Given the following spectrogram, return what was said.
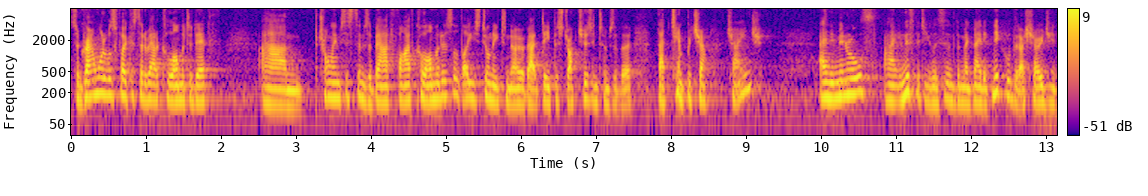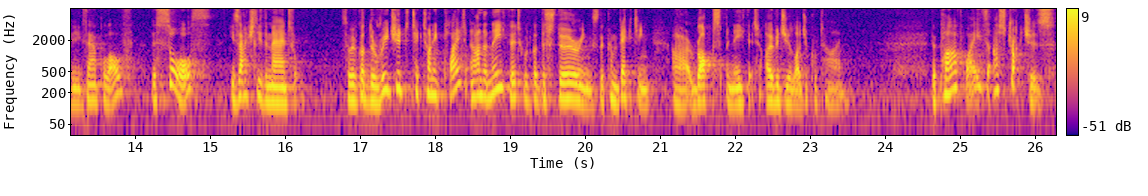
So groundwater was focused at about a kilometre depth, um, petroleum systems about five kilometres, although you still need to know about deeper structures in terms of the, that temperature change. And in minerals, uh, in this particular system, the magmatic nickel that I showed you the example of, the source is actually the mantle. So we've got the rigid tectonic plate, and underneath it, we've got the stirrings, the convecting uh, rocks beneath it over geological time. The pathways are structures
